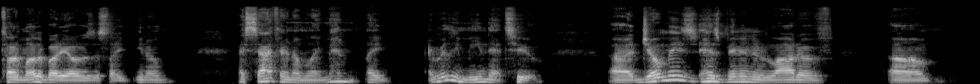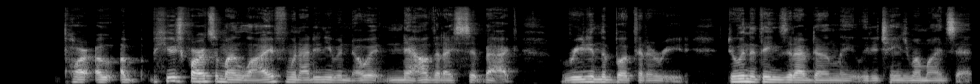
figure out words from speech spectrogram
telling my other buddy, I was just like, you know, I sat there and I'm like, man, like I really mean that too. Uh, Joe Mays has been in a lot of um, part, a, a, huge parts of my life when I didn't even know it. Now that I sit back, reading the book that I read, doing the things that I've done lately to change my mindset.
